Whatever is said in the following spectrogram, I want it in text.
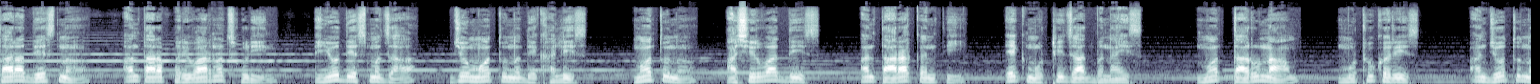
તારા દેશને અને તારા પરિવારને છોડીને યો દેશમાં જા જો મ તું ન દેખાલીશ મ તું ન આશીર્વાદ દીશ અને તારા કંતી एक मोठी जात बनाईस. मग तारू नाम मोठू करीस. आणि जो तुन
